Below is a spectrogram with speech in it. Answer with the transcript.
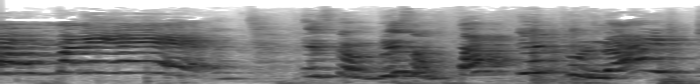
have money. It's gonna be some party tonight.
